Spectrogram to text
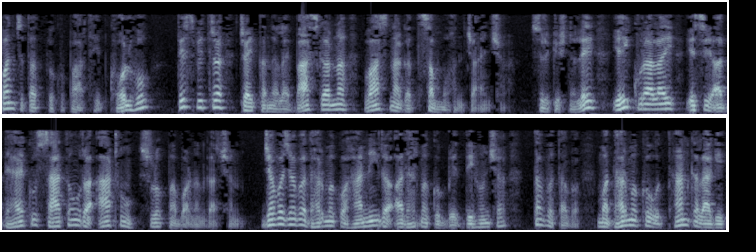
पञ्चतत्वको पार्थिव खोल हो त्यसभित्र चैतन्यलाई बास गर्न वासनागत सम्मोहन चाहिन्छ। श्रीकृष्णले यही कुरालाई यसै अध्यायको सातौं र आठौं श्लोकमा वर्णन गर्छन्। जब जब धर्मको हानि र अधर्मको वृद्धि हुन्छ तब तब म धर्मको उत्थानका लागि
